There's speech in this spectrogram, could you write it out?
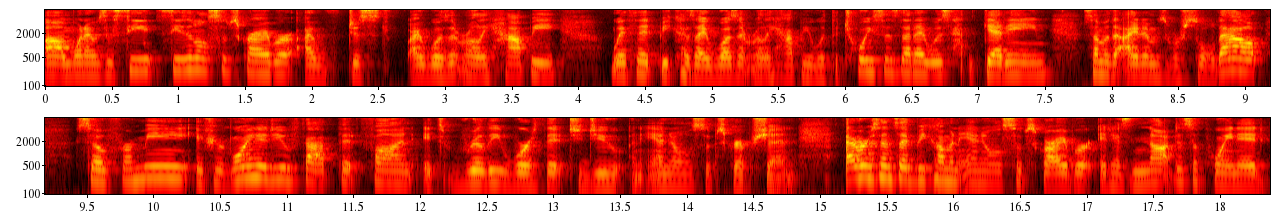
Um, when I was a se seasonal subscriber, I just, I wasn't really happy with it because I wasn't really happy with the choices that I was getting. Some of the items were sold out. So for me, if you're going to do FabFitFun, it's really worth it to do an annual subscription. Ever since I've become an annual subscriber, it has not disappointed.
